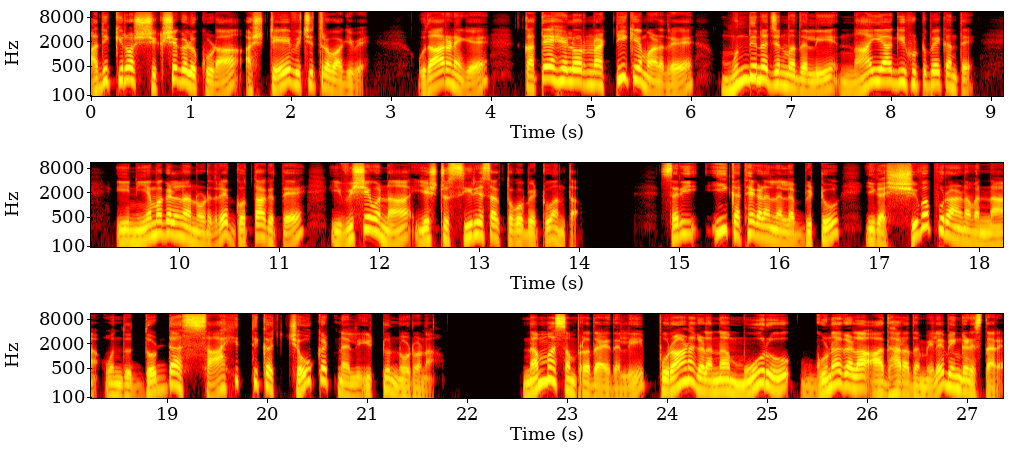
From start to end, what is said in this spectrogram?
ಅದಕ್ಕಿರೋ ಶಿಕ್ಷೆಗಳು ಕೂಡ ಅಷ್ಟೇ ವಿಚಿತ್ರವಾಗಿವೆ. ಉದಾಹರಣೆಗೆ, ಕತೆ ಹೇಳೋರ್ನ ಟೀಕೆ ಮಾಡಿದ್ರೆ ಮುಂದಿನ ಜನ್ಮದಲ್ಲಿ ನಾಯಿಯಾಗಿ ಹುಟ್ಟಬೇಕಂತೆ. ಈ ನಿಯಮಗಳನ್ನ ನೋಡಿದ್ರೆ ಗೊತ್ತಾಗುತ್ತೆ ಈ ವಿಷಯವನ್ನ ಎಷ್ಟು ಸೀರಿಯಸ್ ಆಗಿ ತಗೋಬೇಕು ಅಂತ. ಸರಿ, ಈ ಕಥೆಗಳನ್ನೆಲ್ಲ ಬಿಟ್ಟು ಈಗ ಶಿವಪುರಾಣವನ್ನ ಒಂದು ದೊಡ್ಡ ಸಾಹಿತ್ಯಿಕ ಚೌಕಟ್ನಲ್ಲಿ ಇಟ್ಟು ನೋಡೋಣ. ನಮ್ಮ ಸಂಪ್ರದಾಯದಲ್ಲಿ ಪುರಾಣಗಳನ್ನ ಮೂರು ಗುಣಗಳ ಆಧಾರದ ಮೇಲೆ ವಿಂಗಡಿಸ್ತಾರೆ.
